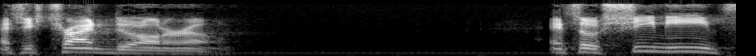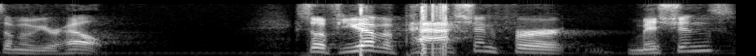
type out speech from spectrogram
and she's trying to do it on her own. And so she needs some of your help. So if you have a passion for missions,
